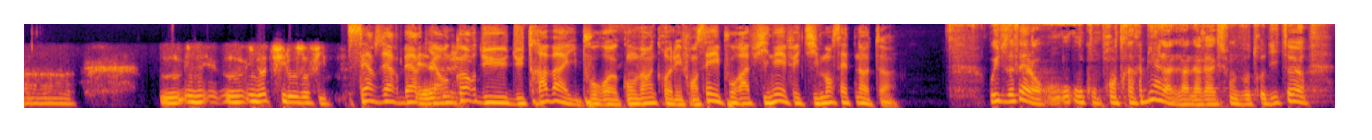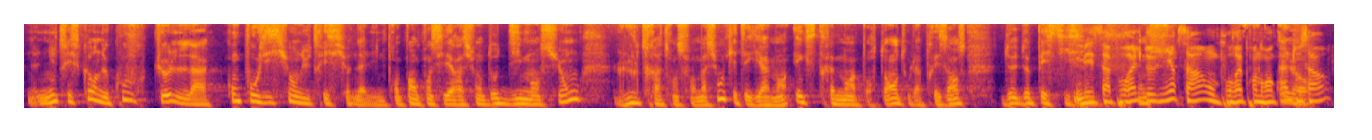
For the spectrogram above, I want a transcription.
une, une autre philosophie. Serge Herbert, il y a je- encore du, du travail pour convaincre les Français et pour affiner effectivement cette note. Oui, tout à fait. Alors, on, on comprend très bien la, la- la réaction de votre auditeur. Nutri-Score ne couvre que la composition nutritionnelle. Il ne prend pas en considération d'autres dimensions, l'ultra-transformation, qui est également extrêmement importante, ou la présence de, de pesticides. Mais ça pourrait le Donc, devenir, ça? On pourrait prendre en compte Alors, tout ça?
